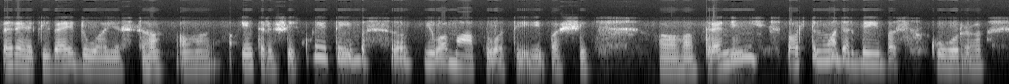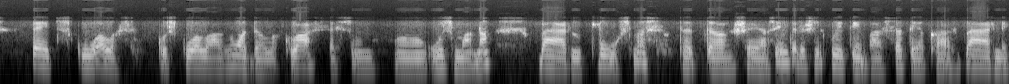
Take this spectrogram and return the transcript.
perēkļi veidojas interešu izglītības jomā, proti īpaši treniņi, sporta nodarbības, kur pēc skolas kur skolā nodala klases un uh, uzmana bērnu plūsmas, tad uh, šajās interešu izglītībās satiekās bērni,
